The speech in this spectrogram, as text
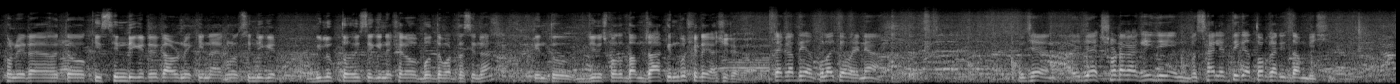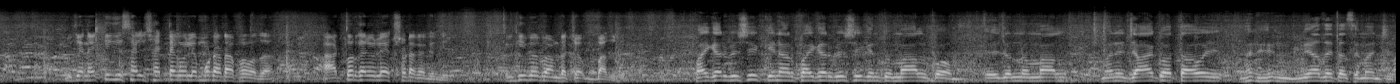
এখন এটা হয়তো কি সিন্ডিকেটের কারণে কিনা এখনও সিন্ডিকেট বিলুপ্ত হয়েছে কিনা সেটাও বলতে পারতেছি না। কিন্তু জিনিসপত্রের দাম যা কিনবো সেটাই আশি টাকা। টাকা দিয়ে কোলাইতে পারি না। বুঝছেন? এই যে একশো টাকা কেজি সাইলের থেকে তরকারির দাম বেশি। বুঝছেন? এক কেজি সাইল ষাট টাকা হলে মোটাটা পাওয়া যায়। আর তরকারি হলে একশো টাকা কেজি। কীভাবে আমরা বাঁচবো? পাইকার বেশি, কেনার পাইকার বেশি, কিন্তু মাল কম। এই জন্য মাল মানে যা কথা ওই মানে নেওয়া যাইতেছে মানুষের।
